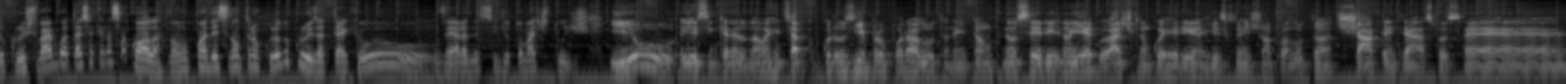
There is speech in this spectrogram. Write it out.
o Cruz vai botar isso aqui na sacola. Vamos pra uma decisão tranquila do Cruz, até que o Vera decidiu tomar atitudes. E o. E assim, querendo ou não, a gente sabe que o Cruz ia propor a luta, né? Então não seria. Não ia. Eu acho que não correria risco de a gente ter uma luta chata, entre aspas, é,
